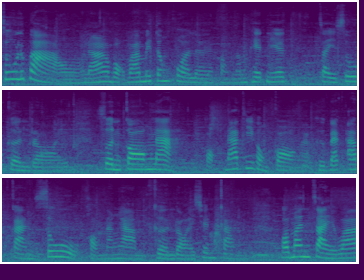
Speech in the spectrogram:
สู้หรือเปล่านะ บอกว่าไม่ต้องกลัวเลยของน้ำเพชรเนี่ยใจสู้เกินร้อย ส่วนกองล่ะบอกหน้าที่ของกองอะคือแบ็กอัพการสู้ของนางงามเกินร้อยเช่นกัน เพราะมั่นใจว่า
